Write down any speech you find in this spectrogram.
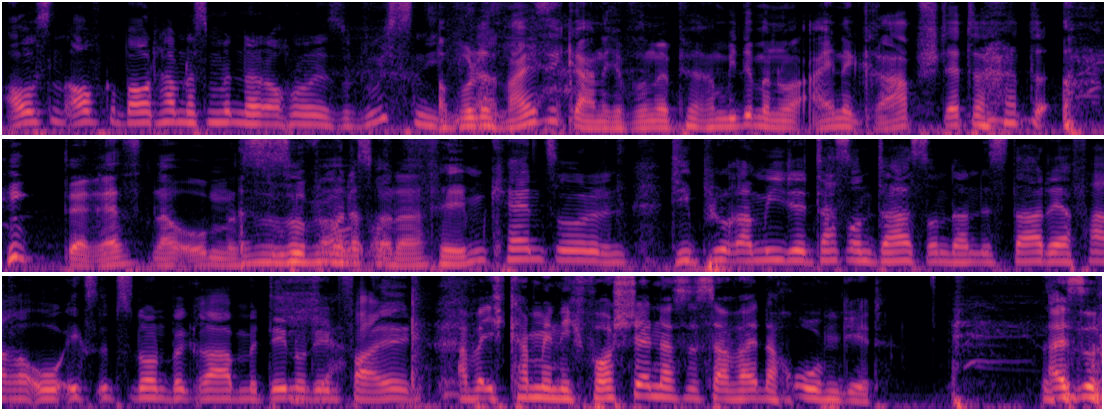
außen aufgebaut haben, dass man dann auch nur so durchsneaken Obwohl, das kann. weiß ich gar nicht, ob so eine Pyramide immer nur eine Grabstätte hat und der Rest nach oben ist. Also so wie man das aus, oder? Film kennt, so die Pyramide, das und das und dann ist da der Pharao XY begraben mit den und Ja. den Fallen. Aber ich kann mir nicht vorstellen, dass es da weit nach oben geht. Also,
